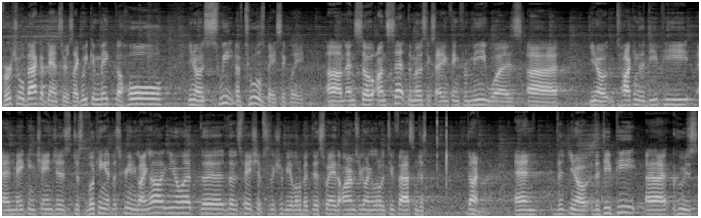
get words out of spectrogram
virtual backup dancers. Like we can make the whole you know, suite of tools basically. Um, and so on set, the most exciting thing for me was, uh, you know, talking to the DP and making changes, just looking at the screen and going, oh, you know what, the, the spaceships should be a little bit this way, the arms are going a little bit too fast, and just done. And the, you know, the DP, uh, who's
